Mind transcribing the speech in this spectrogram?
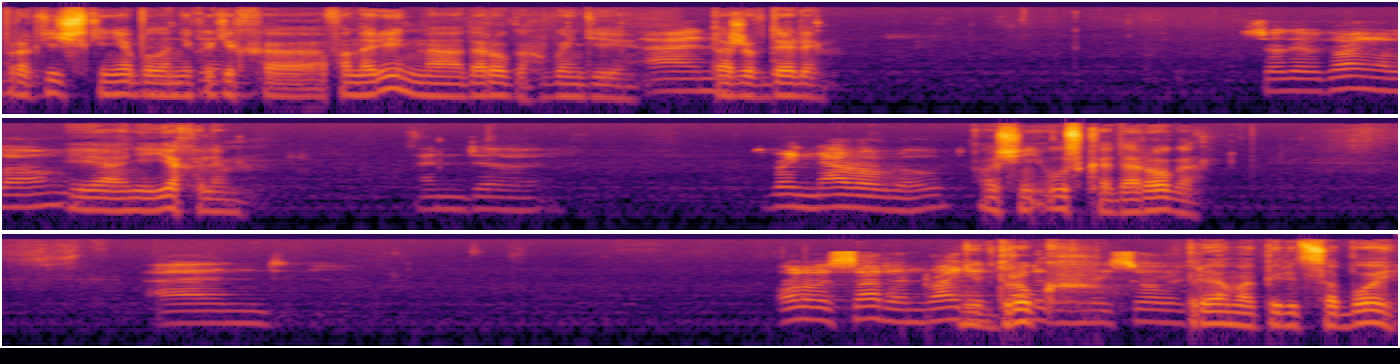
практически не было никаких а, фонарей на дорогах в Индии, даже в Дели. И они ехали. Uh, очень узкая дорога. И вдруг прямо перед собой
